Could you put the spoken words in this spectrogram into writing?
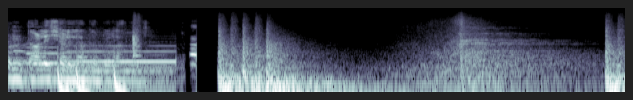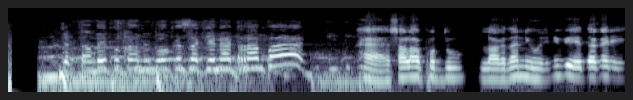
45 ਛੇ ਲੱਖ ਰੁਪਏ ਲੱਗ ਗਏ। ਜੱਟਾਂ ਦੇ ਪੁੱਤਾਂ ਨੂੰ ਰੋਕ ਸਕੇ ਨਾ ਟਰੰਪ। ਹੈ ਸਾਲਾ ਫੁੱਦੂ ਲੱਗਦਾ ਨਿਊਜ਼ ਨਹੀਂ ਵੇਖਦਾ ਘਰੇ।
